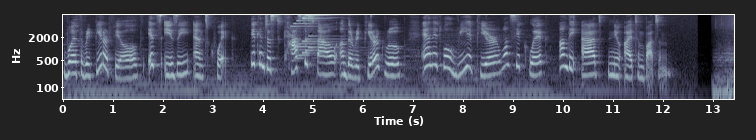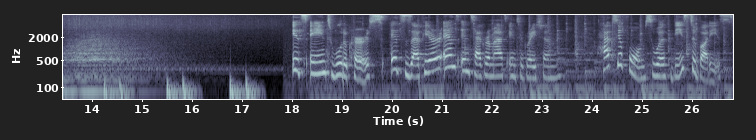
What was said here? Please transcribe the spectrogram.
With Repeater Field, it's easy and quick. You can just cast a spell on the repeater group and it will reappear once you click on the Add New Item button. It's ain't Woodokers, it's Zapier and Integromat integration. Hex your forms with these two bodies,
